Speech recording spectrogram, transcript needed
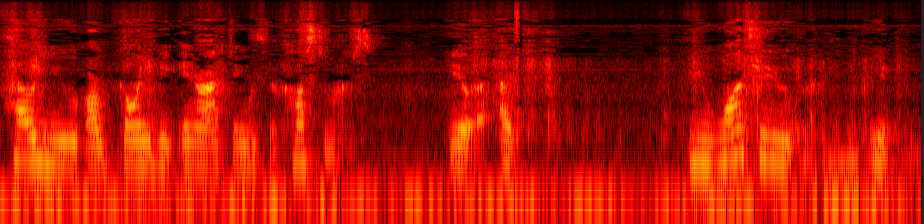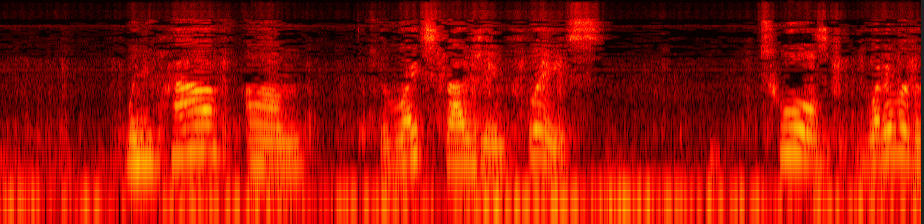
how you are going to be interacting with your customers. You know, I, you want to, you, when you have um, the right strategy in place, tools, whatever the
